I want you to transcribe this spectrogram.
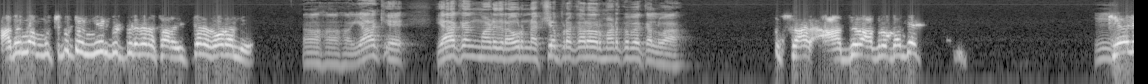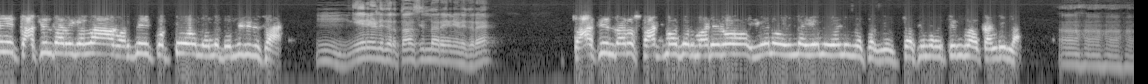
ಅದನ್ನ ಮುಚ್ಚಿಬಿಟ್ಟು ನೀರ್ ಬಿಟ್ಬಿಟ್ಟಿದ್ದಾರೆ ಸರ್ ಈ ಕಡೆ ರೋಡಲ್ಲಿ. ಹಾ ಹಾ ಹಾ. ಯಾಕೆ ಯಾಕೆ ಹಂಗ್ ಮಾಡಿದ್ರೆ? ಅವ್ರ ನಕ್ಷೆ ಪ್ರಕಾರ ಅವ್ರು ಮಾಡ್ಕೋಬೇಕಲ್ವಾ? ಸರ್ ಅದ್ರ ಅದ್ರ ಬಗ್ಗೆ ಹ್ಮ್. ಕೇಳಿ ತಹಸೀಲ್ದಾರಿಗೆಲ್ಲ ವರದಿ ಕೊಟ್ಟು ನನ್ನ ಬಂದಿದ್ದೀನಿ ಸರ್. ಹ್ಮ್. ಏನ್ ಹೇಳಿದಾರೆ? ತಹಸೀಲ್ದಾರ್ ಏನ್ ಹೇಳಿದಾರೆ? ತಹಸೀಲ್ದಾರ್ ಸ್ಟಾರ್ಟ್ ಮಾಡಿದ್ರು ಮಾಡಿರೋ ಏನು ಇಲ್ಲ ಏನು ಹೇಳಿಲ್ಲ ಸರ್. ತಹಸೀಲ್ದಾರ್ ತಿಂಗಳು ನಾವು ಕಂಡಿಲ್ಲ. ಹಾ ಹಾ ಹಾ ಹಾ.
